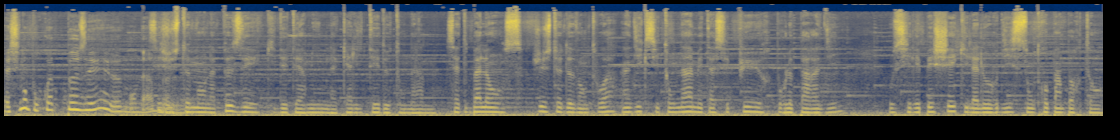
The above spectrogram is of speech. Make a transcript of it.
Et sinon, pourquoi peser euh, mon âme? C'est justement la pesée qui détermine la qualité de ton âme. Cette balance, juste devant toi, indique si ton âme est assez pure pour le paradis ou si les péchés qui l'alourdissent sont trop importants,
